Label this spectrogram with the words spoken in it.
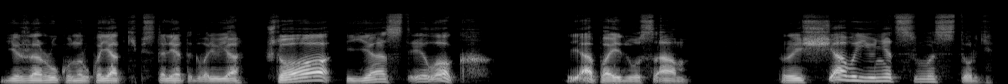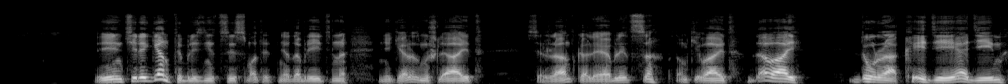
Держа руку на рукоятке пистолета, говорю я. «Что? Я стрелок. Я пойду сам». Прыщавый юнец в восторге. И интеллигенты-близнецы смотрят неодобрительно. Нике размышляет. Сержант колеблется, потом кивает. «Давай, дурак, иди один».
